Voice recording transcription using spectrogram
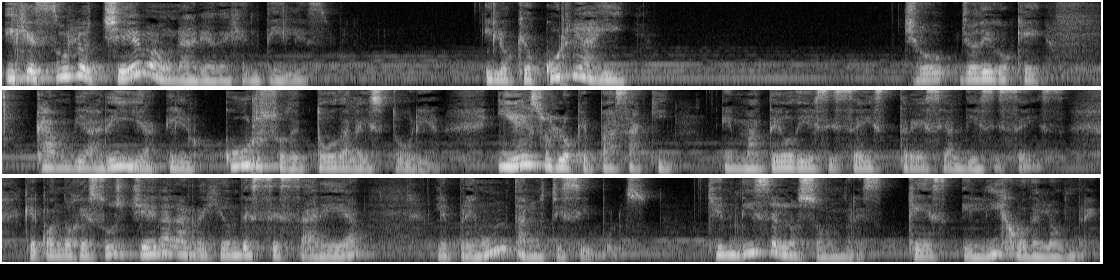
Y Jesús lo lleva a un área de gentiles. Y lo que ocurre ahí yo, digo que cambiaría el curso de toda la historia. Y eso es lo que pasa aquí en Mateo 16, 13 al 16, que cuando Jesús llega a la región de Cesarea, le pregunta a los discípulos, ¿quién dicen los hombres que es el Hijo del Hombre?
